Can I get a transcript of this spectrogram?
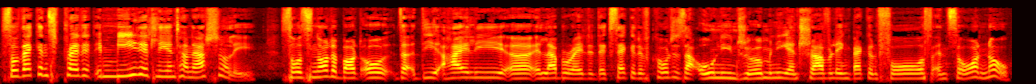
So they can spread it immediately internationally. So it's not about, oh, the, the highly uh, elaborated executive coaches are only in Germany and traveling back and forth and so on. No.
